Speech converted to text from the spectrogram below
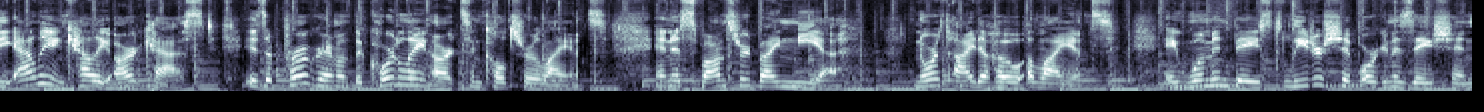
The Allie and Callie Artcast is a program of the Coeur d'Alene Arts and Culture Alliance and is sponsored by NIA, North Idaho Alliance, a woman based leadership organization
